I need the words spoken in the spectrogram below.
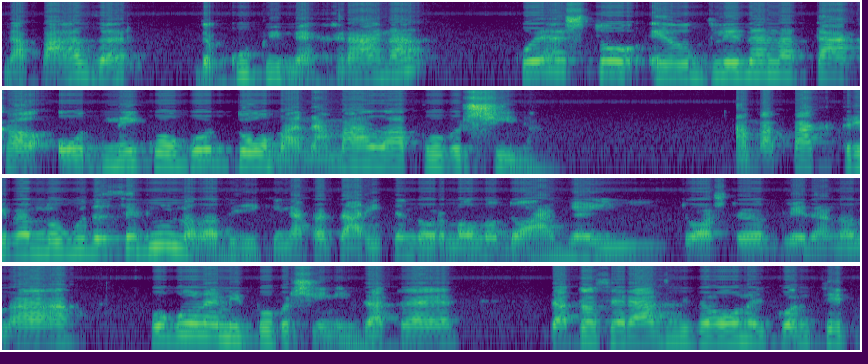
на пазар да купиме храна која што е одгледана така од некого дома на мала површина. Ама пак треба многу да се внимава, бидејќи на пазарите нормално доаѓа и тоа што е одгледано на поголеми површини. Затоа е затоа се развива оној концепт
